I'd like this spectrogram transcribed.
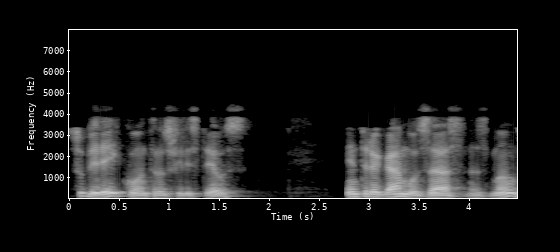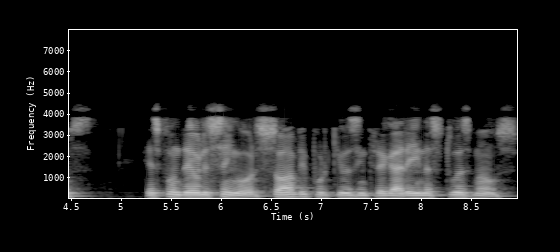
Subirei contra os filisteus? Entregamos-as nas mãos? Respondeu-lhe Senhor: Sobe, porque os entregarei nas tuas mãos.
